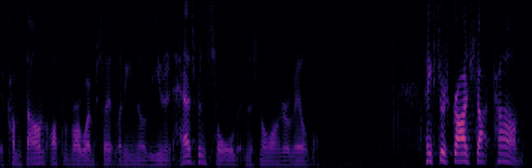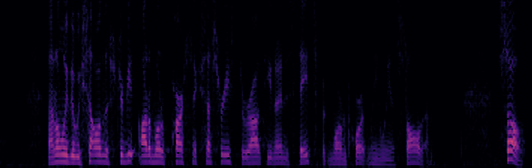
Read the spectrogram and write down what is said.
it comes down off of our website letting you know the unit has been sold and is no longer available. HankstersGarage.com. Not only do we sell and distribute automotive parts and accessories throughout the United States, but more importantly, we install them. So,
